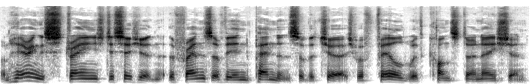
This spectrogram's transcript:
On hearing this strange decision, the friends of the independence of the church were filled with consternation.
